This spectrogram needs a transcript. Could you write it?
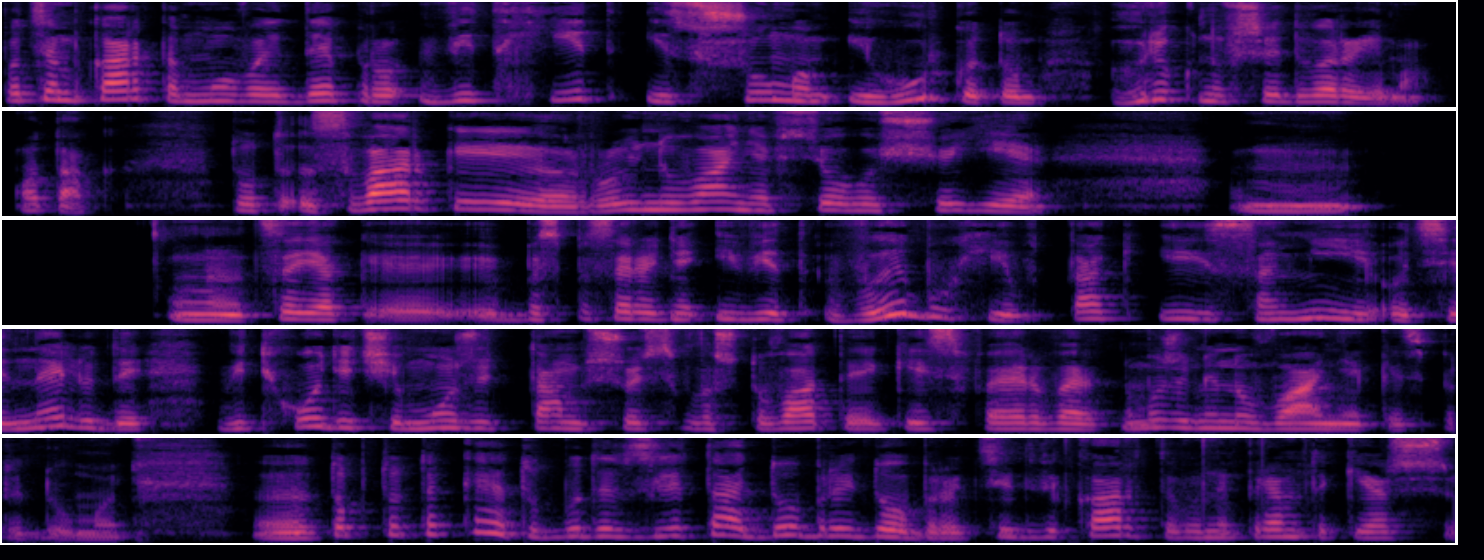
По цим картам мова йде про відхід із шумом і гуркотом, грюкнувши дверима. Отак. Тут сварки, руйнування всього, що є. Е, Це як е, безпосередньо і від вибухів, так і самі оці нелюди, відходячи, можуть там щось влаштувати, якийсь фейерверк, ну, може, мінування якесь придумають. Е, Тобто таке, тут буде взлітати добре і добре. Ці дві карти, вони прям такі аж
